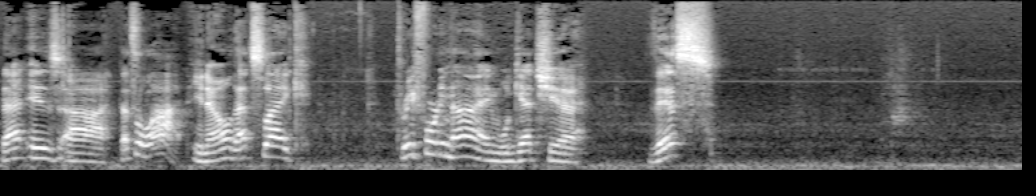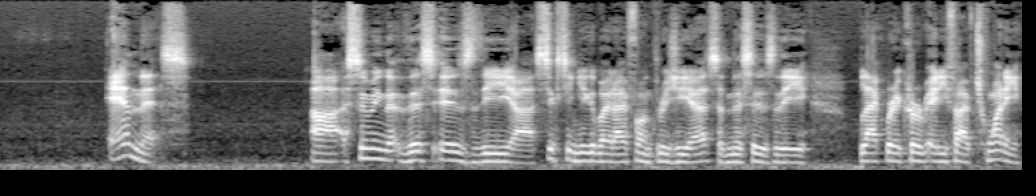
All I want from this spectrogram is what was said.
That is uh, that's a lot. You know, that's like 349 will get you this and this. Uh, assuming that this is the uh, 16 gigabyte iPhone 3GS and this is the BlackBerry Curve 8520,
